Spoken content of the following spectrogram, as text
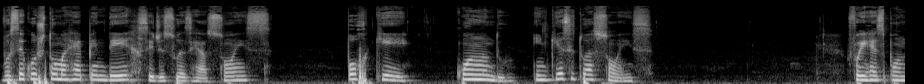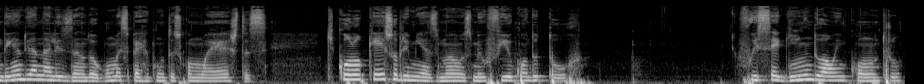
Você costuma arrepender-se de suas reações? Por quê? Quando? Em que situações? Foi respondendo e analisando algumas perguntas como estas que coloquei sobre minhas mãos meu fio condutor. Fui seguindo ao encontro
